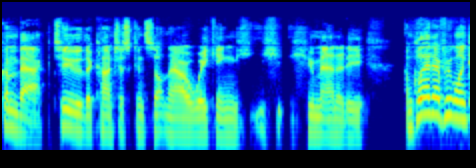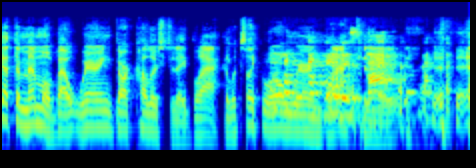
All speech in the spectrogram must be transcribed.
Welcome back to the Conscious Consultant Hour, Waking Humanity. I'm glad everyone got the memo about wearing dark colors today, black. It looks like we're all wearing black today.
